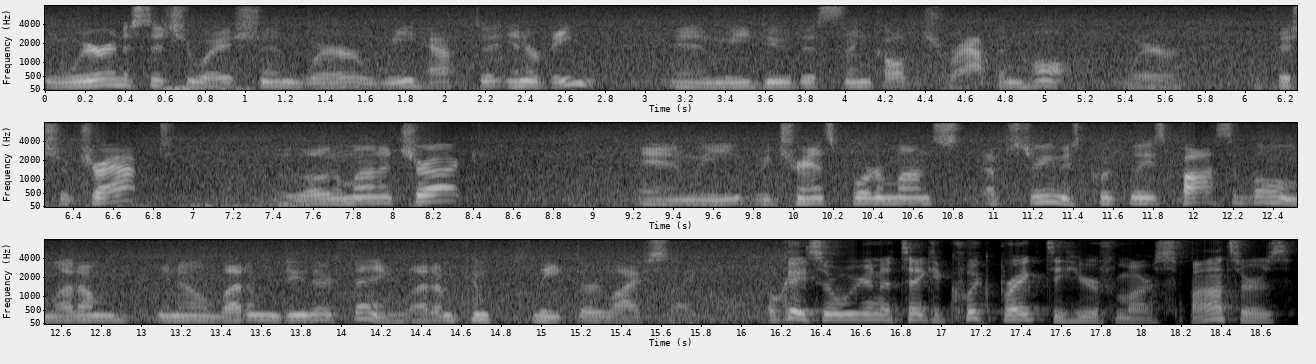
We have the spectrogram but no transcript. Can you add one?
we're in a situation where we have to intervene and we do this thing called trap and haul, where the fish are trapped, we load them on a truck, and we, we transport them on upstream as quickly as possible and let them, you know, let them do their thing, let them complete their life cycle. Okay, so we're going to take a quick break to hear from our sponsors.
